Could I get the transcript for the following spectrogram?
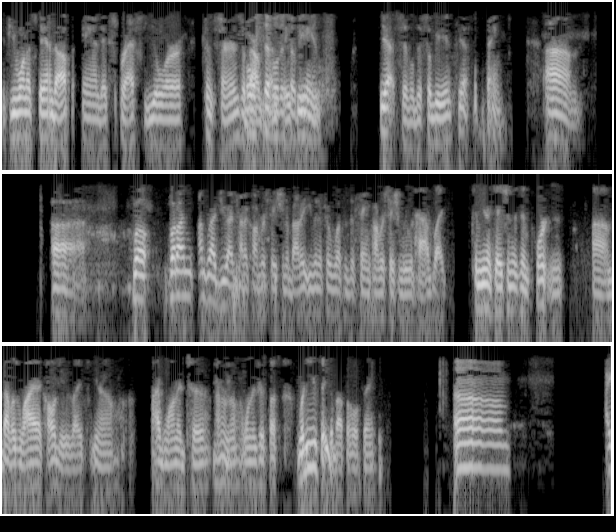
if you want to stand up and express your concerns Or about civil disobedience. and- yeah, civil disobedience, yes, same. Um, uh, well, but I'm I'm glad you guys had a conversation about it, even if it wasn't the same conversation we would have. Like, communication is important. Um, that was why I called you. Like, you know, I wanted to. I don't know. I wanted your thoughts. What do you think about the whole thing? Um, I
